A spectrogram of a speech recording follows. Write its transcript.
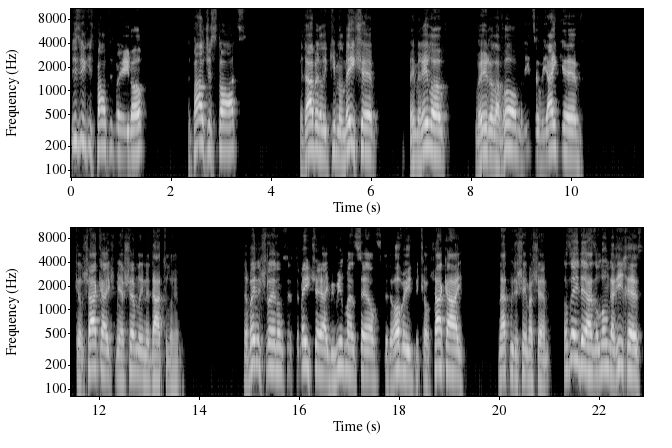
This week is Parshas Va'era. The Parsha starts Medaber Elikim El Meishev, Emerelov, Vayero Lavrom, Melitza V'Yankev, Kel Shaka, Ishmi Hashem Le'nedati Lohem. The Rebbeinu Shloim says to Meishe, I revealed myself to the Ovid, Bekel Shakai, not with the Shem Hashem. So Zayde has a long ariches.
